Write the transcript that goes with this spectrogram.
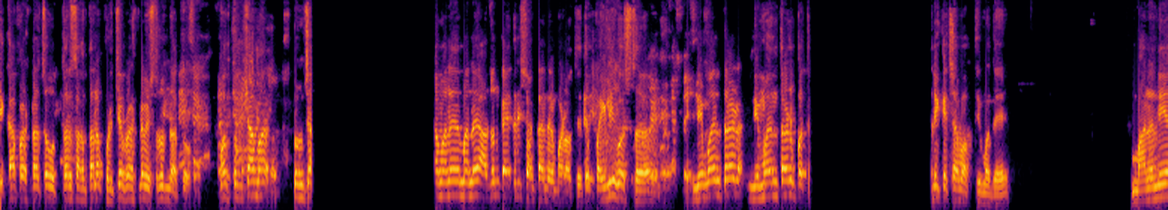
एका प्रश्नाचं उत्तर सांगताना पुढचे प्रश्न विसरून जातो. मग तुमच्या तुमच्या मने मने अजून काहीतरी शंका निर्माण होते. ते पहिली गोष्ट निमंत्रण निमंत्रण पत्रिकेच्या बाबतीमध्ये माननीय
